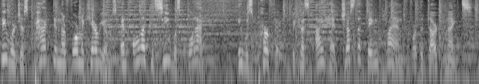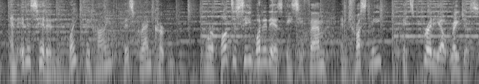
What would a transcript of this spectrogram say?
They were just packed in their formicariums and all I could see was black. It was perfect because I had just the thing planned for the Dark Knights, and it is hidden right behind this grand curtain. We're about to see what it is, AC fam, and trust me, it's pretty outrageous.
